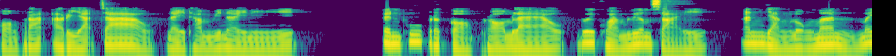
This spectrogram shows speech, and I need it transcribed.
ของพระอริยเจ้าในธรรมวินัยนี้ เป็นผู้ประกอบพร้อมแล้วด้วยความเลื่อมใส อันอย่างลงมั่นไม่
